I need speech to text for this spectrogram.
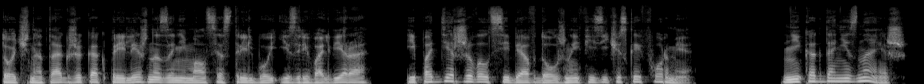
Точно так же, как прилежно занимался стрельбой из револьвера и поддерживал себя в должной физической форме. Никогда не знаешь,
